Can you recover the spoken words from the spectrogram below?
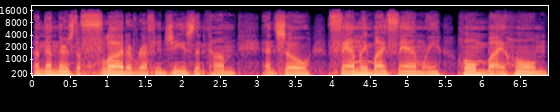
And then there's the flood of refugees that come. And so, family by family, home by home,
